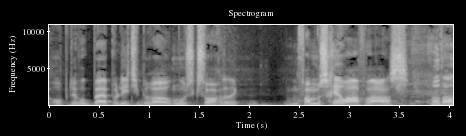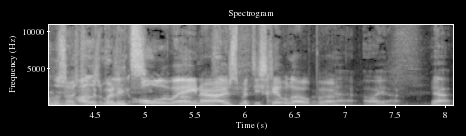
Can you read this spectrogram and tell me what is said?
op de hoek bij het politiebureau... moest ik zorgen dat ik van mijn schil af was. Want anders had je Anders de moet ik politie... all the way Oh. naar huis met die schil lopen. Ja. Oh ja, ja.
